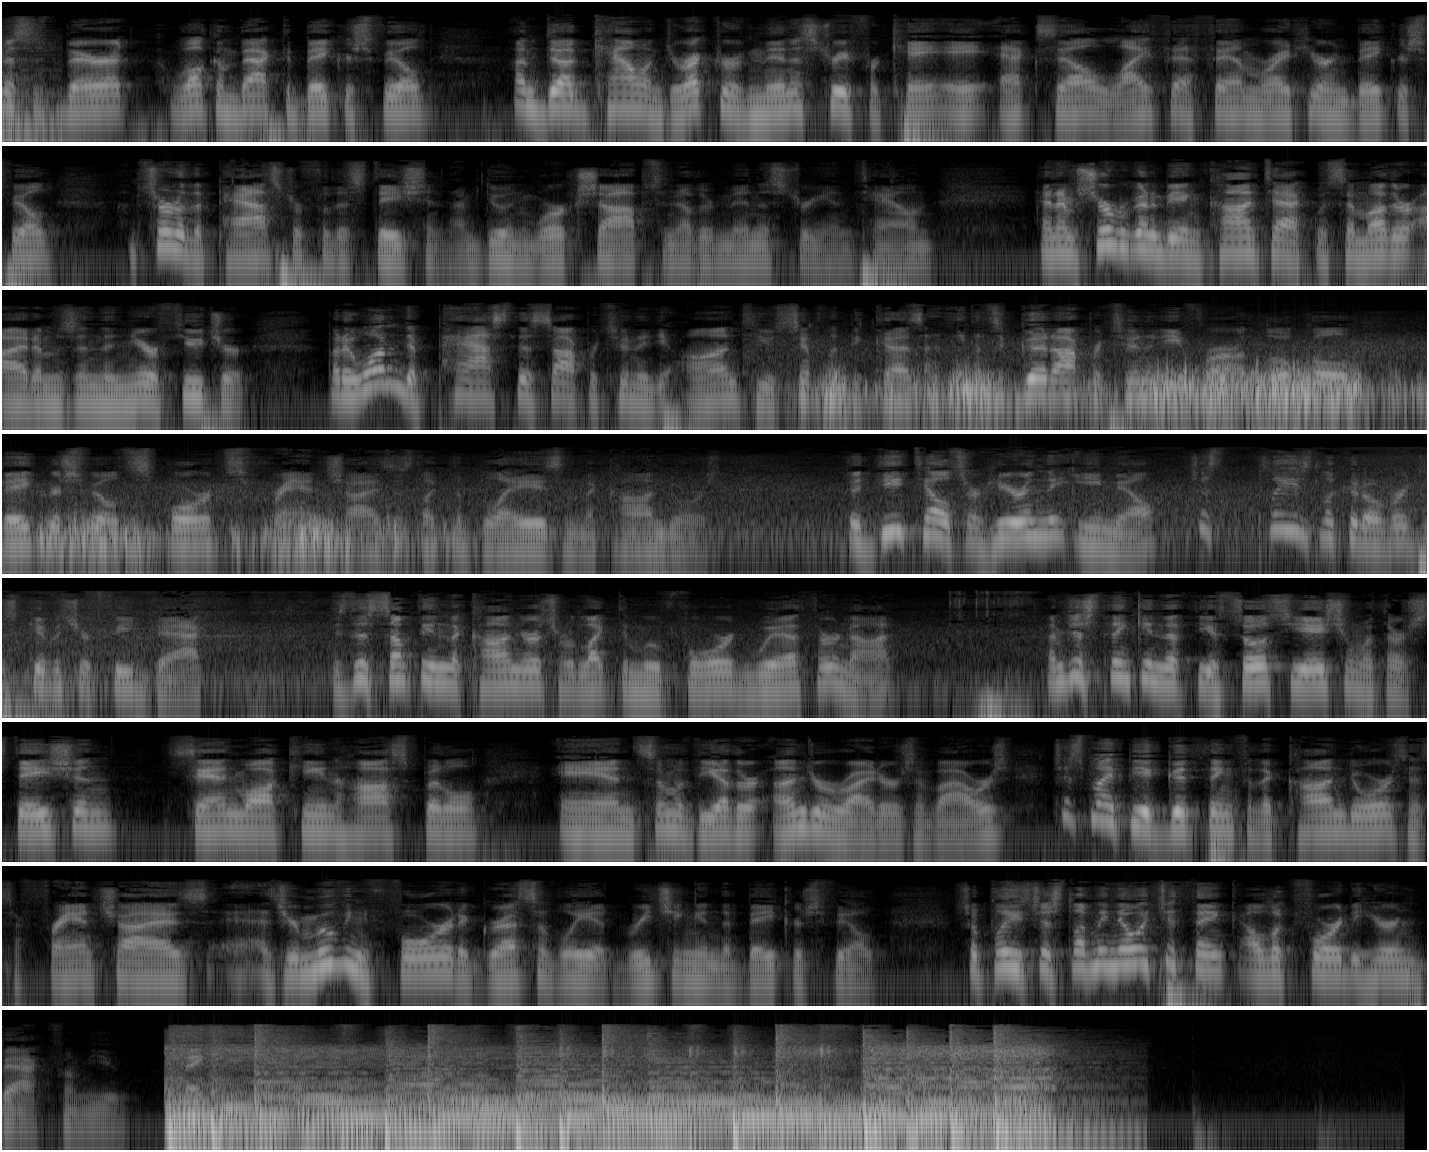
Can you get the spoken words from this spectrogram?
Mrs. Barrett. Welcome back to Bakersfield. I'm Doug Cowan, Director of Ministry for KAXL Life FM right here in Bakersfield. I'm sort of the pastor for the station. I'm doing workshops and other ministry in town. And I'm sure we're going to be in contact with some other items in the near future. But I wanted to pass this opportunity on to you simply because I think it's a good opportunity for our local Bakersfield sports franchises like the Blaze and the Condors. The details are here in the email. Just please look it over. Just give us your feedback. Is this something the Condors would like to move forward with or not? I'm just thinking that the association with our station, San Joaquin Hospital, and some of the other underwriters of ours just might be a good thing for the Condors as a franchise as you're moving forward aggressively at reaching into Bakersfield. So please just let me know what you think. I'll look forward to hearing back from you.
